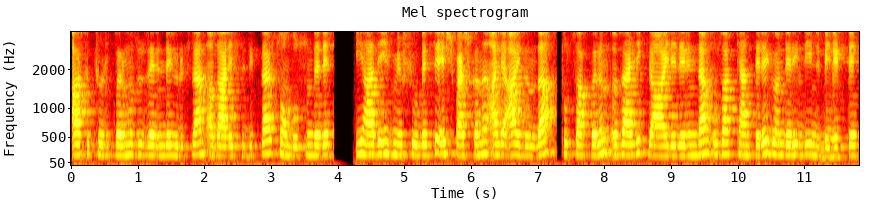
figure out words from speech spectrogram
Artık çocuklarımız üzerinde yürütülen adaletsizlikler son bulsun dedi. İHA'de İzmir Şubesi Eş Başkanı Ali Aydın da tutsakların özellikle ailelerinden uzak kentlere gönderildiğini belirtti.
